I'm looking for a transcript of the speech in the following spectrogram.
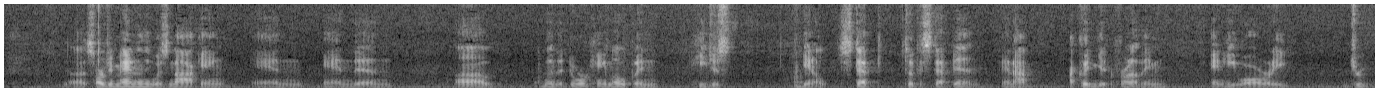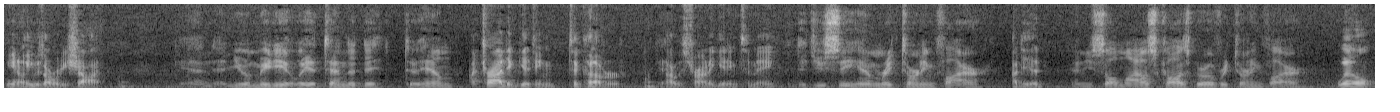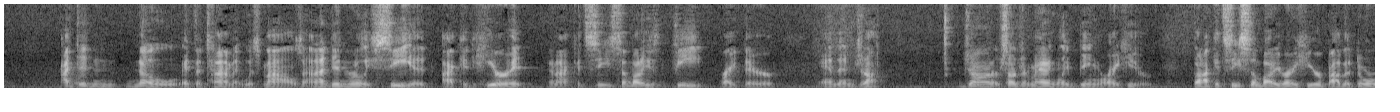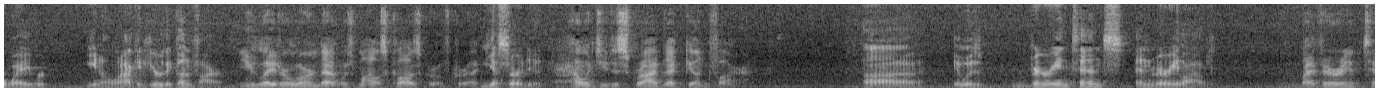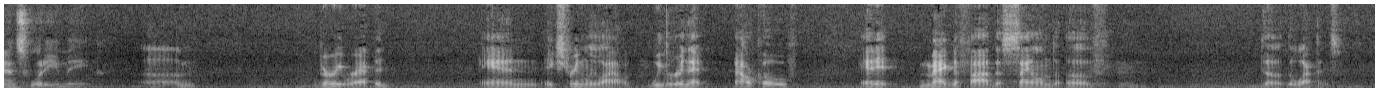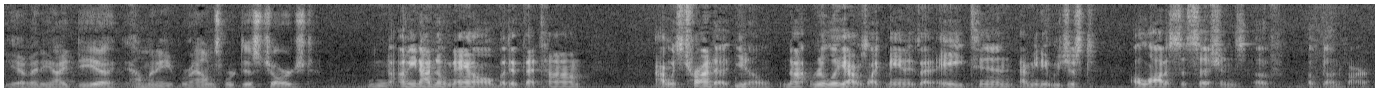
Uh, Sergeant Manley was knocking, and and then uh, when the door came open, he just, you know, stepped, took a step in, and I I couldn't get in front of him, and he already drew. You know, he was already shot. And, and you immediately attended to, to him? I tried to get him to cover. I was trying to get him to me. Did you see him returning fire? I did. And you saw Myles Cosgrove returning fire? Well, I didn't know at the time it was Myles, and I didn't really see it. I could hear it, and I could see somebody's feet right there, and then Jon, Jon or Sergeant Mattingly being right here. But I could see somebody right here by the doorway, where, you know, I could hear the gunfire. You later learned that was Myles Cosgrove, correct? Yes, sir, I did. How would you describe that gunfire? Uh, it was very intense and very loud, By very intense, what do you mean? very rapid, and extremely loud. We were in that alcove, and it magnified the sound of the the weapons. Do you have any idea how many rounds were discharged? I mean, I know now, but at that time, I was trying to, you know, not really. I was like, man, is that eight, ten? I mean, it was just a lot of successions of, of gunfire.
